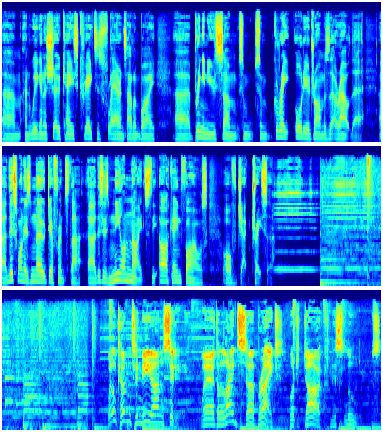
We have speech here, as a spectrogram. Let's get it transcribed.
Um, and we're going to showcase creators' flair and talent by uh, bringing you some some some great audio dramas that are out there. Uh, this one is no different to that. Uh, this is Neon Nights, the arcane files of Jack Tracer. Welcome to Neon City, where the lights are bright but darkness looms.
